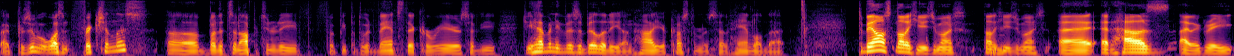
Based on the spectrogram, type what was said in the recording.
I presume it wasn't frictionless, uh, but it's an opportunity for people to advance their careers. Have you? Do you have any visibility on how your customers have handled that? To be honest, not a huge amount. Not mm-hmm. a huge amount. Uh, it has. I agree.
